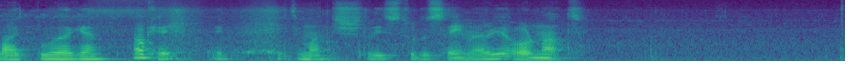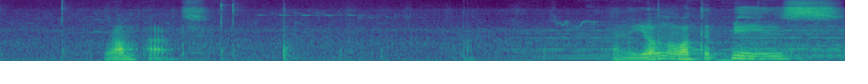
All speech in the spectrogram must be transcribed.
Light blue again. Okay, it pretty much leads to the same area or not. Rampart. And you all know what that means.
